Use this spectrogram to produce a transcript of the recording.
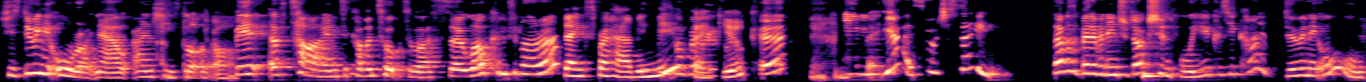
She's doing it all right now, and she's doing got a all. bit of time to come and talk to us. So welcome, Tamara. Than's for having me. You're very Thank welcome. Thank you. Um, yeah, so I was just saying that was a bit of an introduction for you because you're kind of doing it all.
